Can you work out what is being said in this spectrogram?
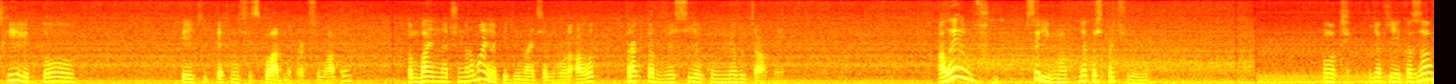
схилі, то деякій техніці складно працювати. Комбайн наче нормально підіймається вгору, а от трактор вже сіялку не витягує. Але все рівно, якось працюємо. От, як я і казав,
